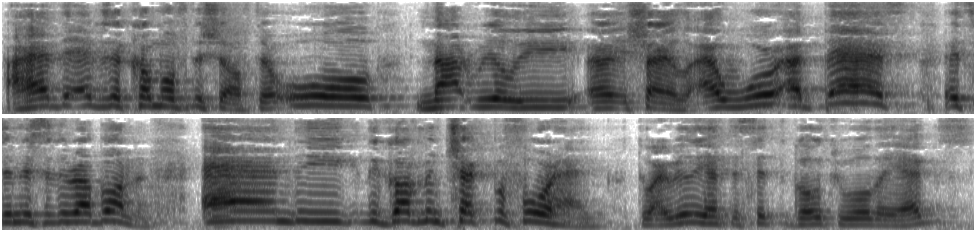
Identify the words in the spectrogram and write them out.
I have the eggs that come off the shelf. They're all not really uh, shayla. At, war, at best, it's a the rabbanon. And the, the government checked beforehand. Do I really have to sit to go through all the eggs?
